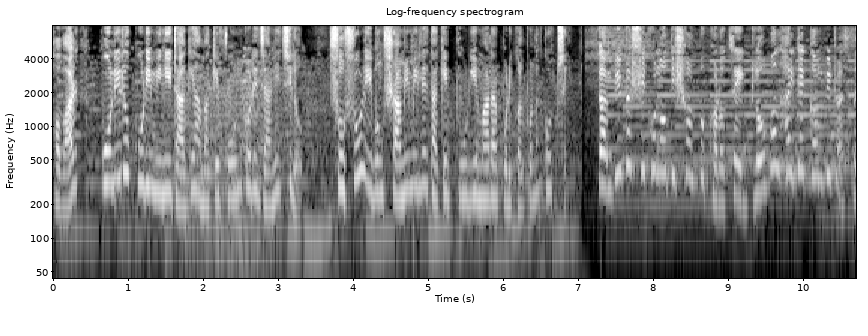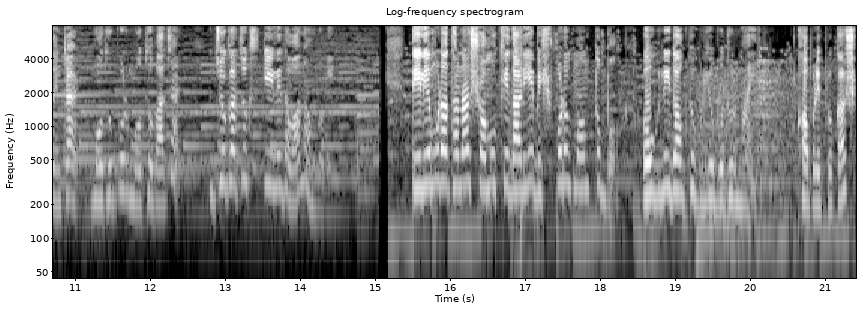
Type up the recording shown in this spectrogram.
হওয়ার পনেরো কুড়ি মিনিট আগে আমাকে ফোন করে জানিয়েছিল, শ্বশুর এবং স্বামী মিলে তাকে পুড়িয়ে মারার পরিকল্পনা করছে। কম্পিউটার শিখুন অতি স্বল্প খরচে global hitech computer centre, Madhupur Madhubazar যোগাযোগ স্ক্রিনে দেওয়া নম্বরে। তেলিয়ামুড়া থানার সম্মুখে দাঁড়িয়ে বিস্ফোরক মন্তব্য, অগ্নিদগ্ধ গৃহবধূর মায়ের। খবরে প্রকাশ,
